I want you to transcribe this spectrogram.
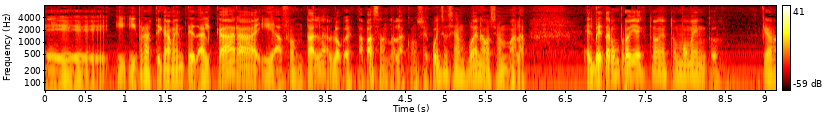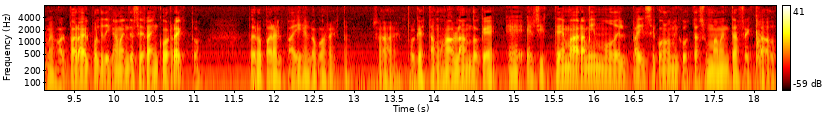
y, y, prácticamente dar cara y afrontar lo que está pasando, las consecuencias sean buenas o sean malas. El vetar un proyecto en estos momentos que a lo mejor para él políticamente será incorrecto, pero para el país es lo correcto. ¿sabes? Porque estamos hablando que eh, el sistema ahora mismo del país económico está sumamente afectado.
